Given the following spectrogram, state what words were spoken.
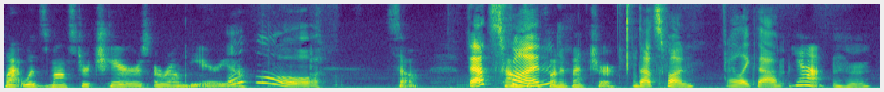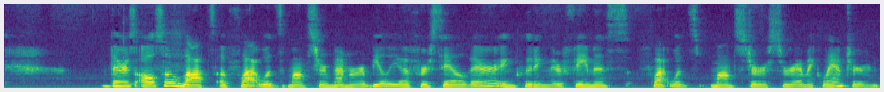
Flatwoods Monster chairs around the area. Oh, So that's like fun. a fun adventure. That's fun. I like that. Yeah. Mm-hmm. There's also lots of Flatwoods Monster memorabilia for sale there, including their famous Flatwoods Monster ceramic lantern,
